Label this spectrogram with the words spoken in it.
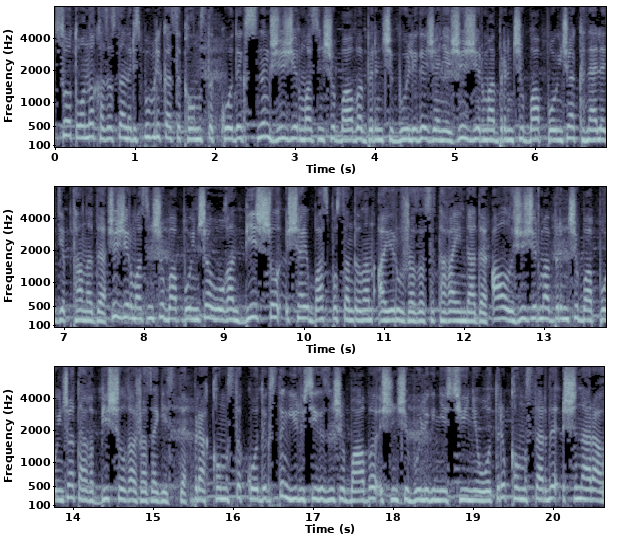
Сот оны Қазақстан Республикасы қылмыстық кодексінің 120 бабы бірінші бөлігі және 121 бап бойынша кінәлі деп таныды. 120 бап бойынша оған 5 жыл 3 ай бас бостандығынан айыру жазасы тағайындады. Ал 121 бап бойынша тағы 5 жылға жаза кесті. Бірақ қылмыстық кодекстің 58 бабы 3 бөлігіне сүйене отырып, қылмыстарды ішінара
